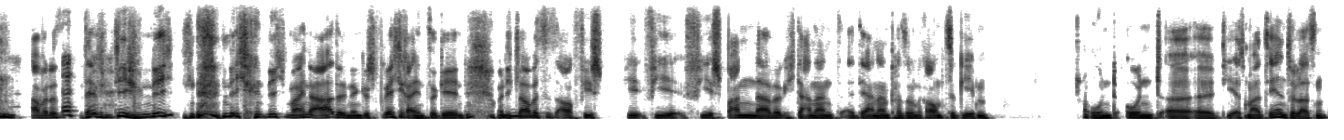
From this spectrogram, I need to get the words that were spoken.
aber das ist definitiv nicht, nicht, nicht meine Art, in ein Gespräch reinzugehen. Und ich glaube, mhm. es ist auch viel, viel, viel, viel spannender, wirklich der anderen, der anderen Person Raum zu geben und, und äh, die erstmal erzählen zu lassen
